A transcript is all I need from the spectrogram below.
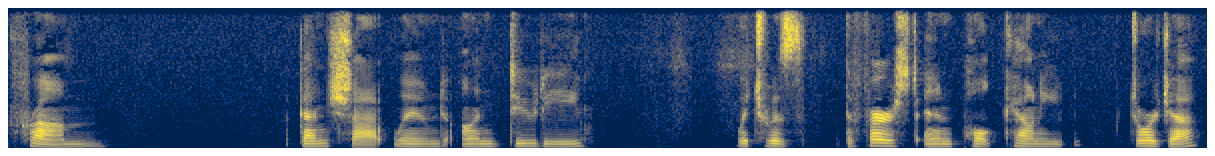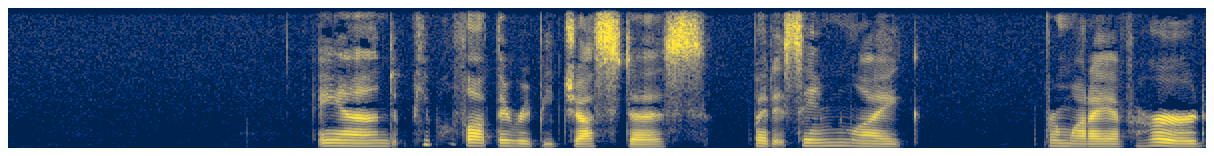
from a gunshot wound on duty, which was the first in Polk County, Georgia. And people thought there would be justice, but it seemed like, from what I have heard,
